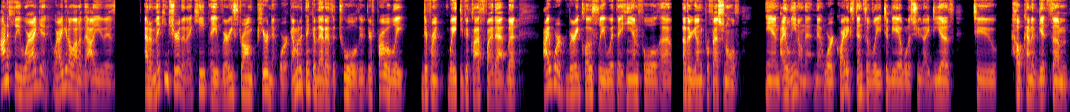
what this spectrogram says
honestly, where I get where I get a lot of value is out of making sure that I keep a very strong peer network. I'm going to think of that as a tool. There's probably different ways you could classify that, but I work very closely with a handful of other young professionals, and I lean on that network quite extensively to be able to shoot ideas to help kind of get some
